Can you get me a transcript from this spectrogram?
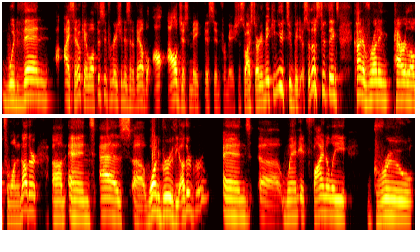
would then I said, okay, well, if this information isn't available, I'll I'll just make this information. So I started making YouTube videos. So those two things kind of running parallel to one another. Um, and as uh, one grew, the other grew. And uh, when it finally grew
